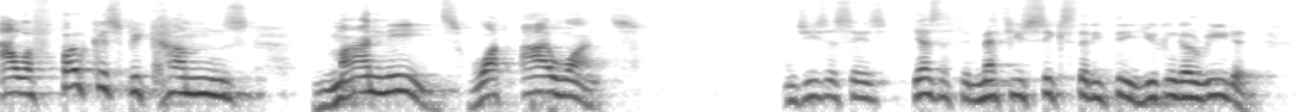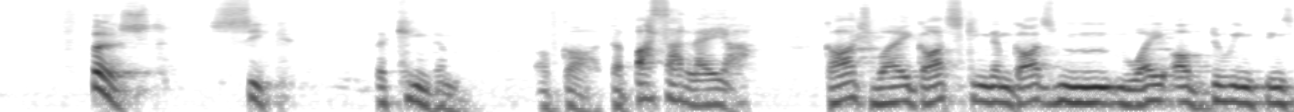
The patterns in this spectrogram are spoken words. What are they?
our focus becomes my needs, what I want. And Jesus says, here's the thing, Matthew 6:33. You can go read it. First, seek the kingdom of God, the Basileia. God's way, God's kingdom, God's way of doing things,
